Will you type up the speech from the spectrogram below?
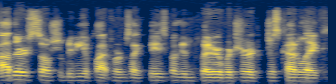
other social media platforms like facebook and twitter which are just kind of like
